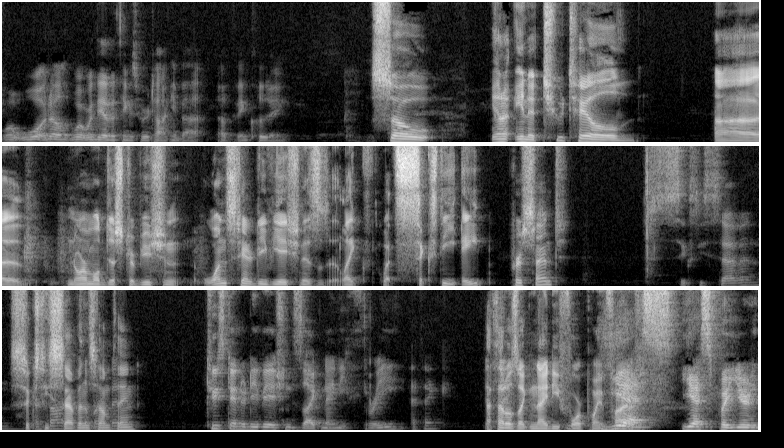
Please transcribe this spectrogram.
what what, what were the other things we were talking about of including? So, in a, in a two-tailed uh, normal distribution, one standard deviation is like what sixty-eight percent, Sixty-seven. sixty-seven something. Two standard deviations is like ninety-three, I think. I thought it was like ninety-four point five. Yes, yes, but you're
